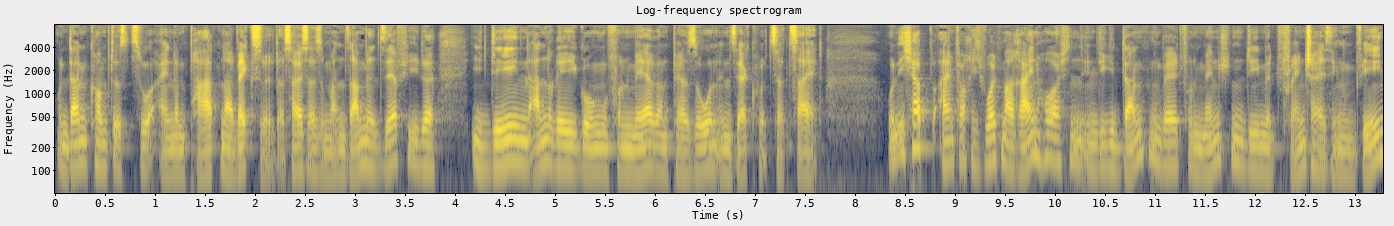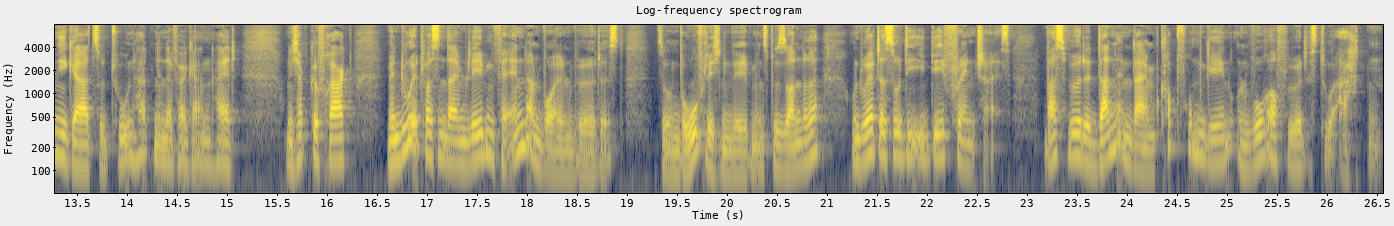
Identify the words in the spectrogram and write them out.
und dann kommt es zu einem Partnerwechsel. Das heißt also, man sammelt sehr viele Ideen, Anregungen von mehreren Personen in sehr kurzer Zeit. Und ich habe einfach, ich wollte mal reinhorchen in die Gedankenwelt von Menschen, die mit Franchising weniger zu tun hatten in der Vergangenheit. Und ich habe gefragt, wenn du etwas in deinem Leben verändern wollen würdest, so im beruflichen Leben insbesondere, und du hättest so die Idee Franchise, was würde dann in deinem Kopf rumgehen und worauf würdest du achten?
